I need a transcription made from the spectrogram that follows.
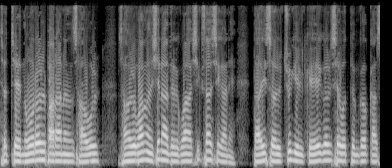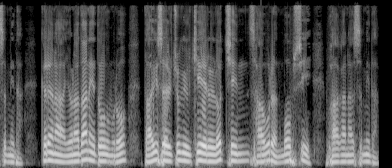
첫째 노를 바라는 사울 사울 왕은 신하들과 식사 시간에 다윗을 죽일 계획을 세웠던 것 같습니다. 그러나 요나단의 도움으로 다윗을 죽일 기회를 놓친 사울은 몹시 화가 났습니다.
